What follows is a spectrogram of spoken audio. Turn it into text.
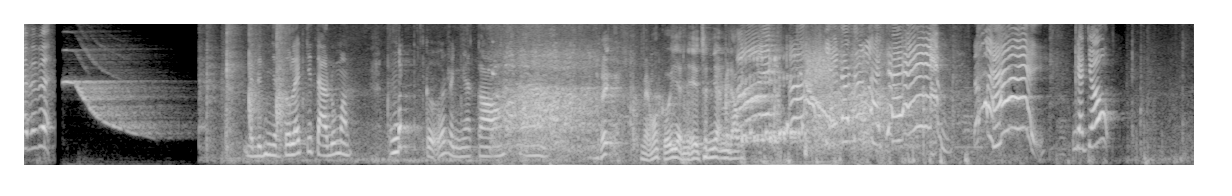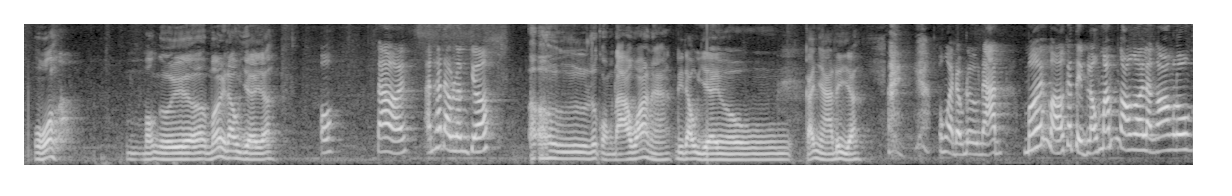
Ê, ê, ê, ê. Mày định nhìn toilet với tao đúng không? Bích cửa rồi nha con à. Đấy, mẹ mở cửa dành vậy xin nhanh mày đâu Vậy đâu đứng lại cho em Đứng lại Dạ chú Ủa Mọi người ờ, mới đi đâu về vậy Ủa, sao rồi? Anh hết đau lưng chưa? Ờ nó còn đau quá nè Đi đâu về mà cả nhà đi vậy Ở ngoài đầu đường nè anh Mới mở cái tiệm lẩu mắm ngon ơi là ngon luôn.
